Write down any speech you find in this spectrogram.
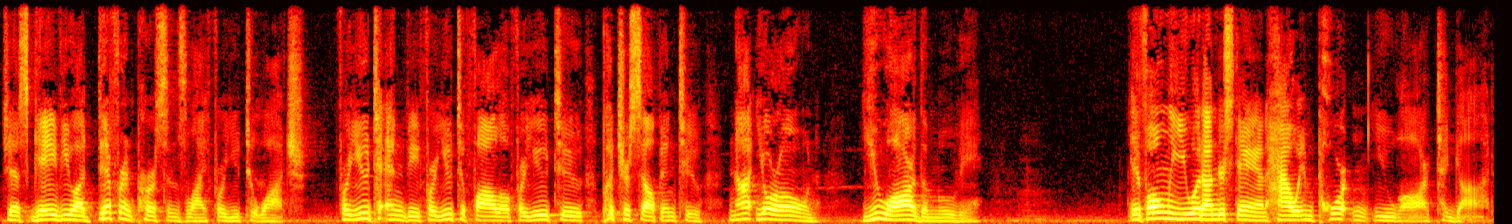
just gave you a different person's life for you to watch for you to envy for you to follow for you to put yourself into not your own. You are the movie if only you would understand how important you are to God.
